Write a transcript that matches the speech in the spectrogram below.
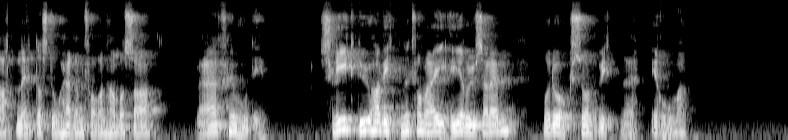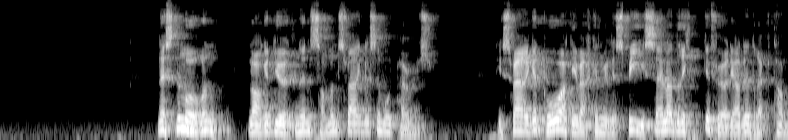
Natten etter sto Herren foran ham og sa, Vær fremodig. Slik du har vitnet for meg i Jerusalem, må du også vitne i Roma. Neste morgen laget jødene en sammensvergelse mot Paulus. De sverget på at de verken ville spise eller drikke før de hadde drept ham.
